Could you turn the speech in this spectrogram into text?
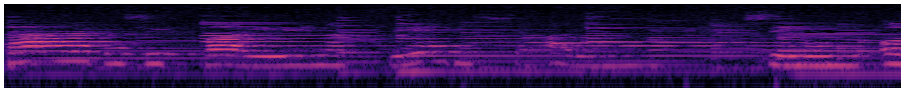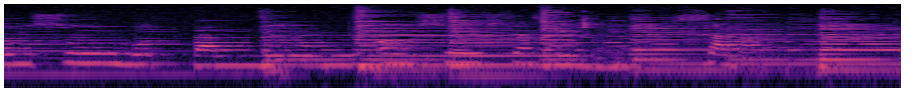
päätäsi paina pienessä aina. Sinun on suu, mutta minun on suussasi sana.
